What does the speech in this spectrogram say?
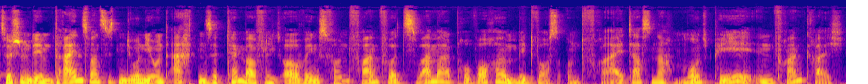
Zwischen dem 23. Juni und 8. September fliegt Eurowings von Frankfurt zweimal pro Woche, mittwochs und freitags nach Montpellier in Frankreich.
